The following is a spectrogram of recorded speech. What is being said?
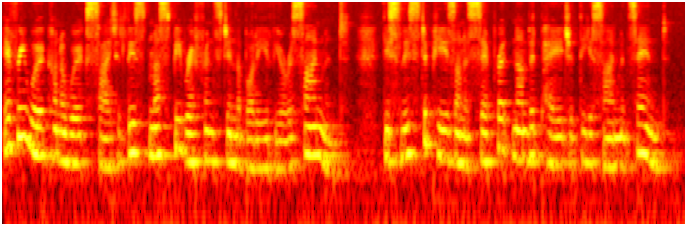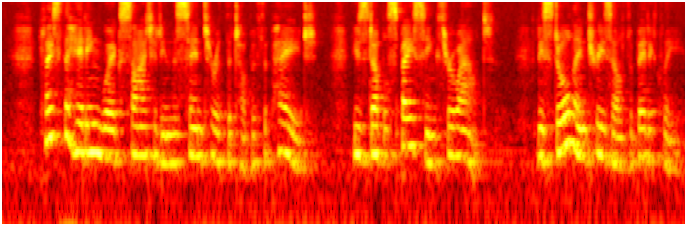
Every work on a works cited list must be referenced in the body of your assignment. This list appears on a separate numbered page at the assignment's end. Place the heading Works Cited in the centre at the top of the page. Use double spacing throughout. List all entries alphabetically.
